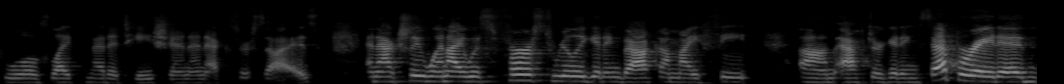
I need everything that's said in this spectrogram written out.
tools like meditation and exercise. And actually, when I was first really getting back on my feet um, after getting separated,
